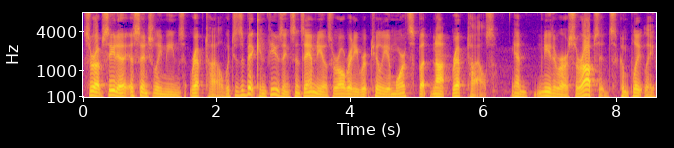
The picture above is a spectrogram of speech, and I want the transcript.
Sauropsida essentially means reptile, which is a bit confusing since amniotes are already reptiliomorphs but not reptiles, and neither are sauropsids completely.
